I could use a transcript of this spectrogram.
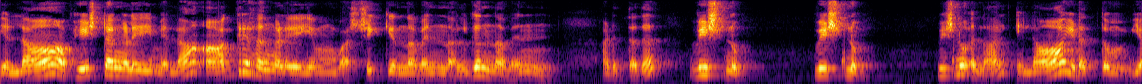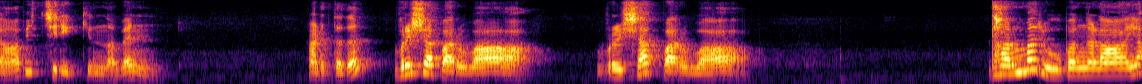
എല്ലാ അഭീഷ്ടങ്ങളെയും എല്ലാ ആഗ്രഹങ്ങളെയും വർഷിക്കുന്നവൻ നൽകുന്നവൻ. അടുത്തത് വിഷ്ണു. വിഷ്ണു. വിഷ്ണു എന്നാൽ എല്ലായിടത്തും വ്യാപിച്ചിരിക്കുന്നവൻ. അടുത്തത് വൃഷപർവ. വൃഷപർവ. ധർമ്മരൂപങ്ങളായ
